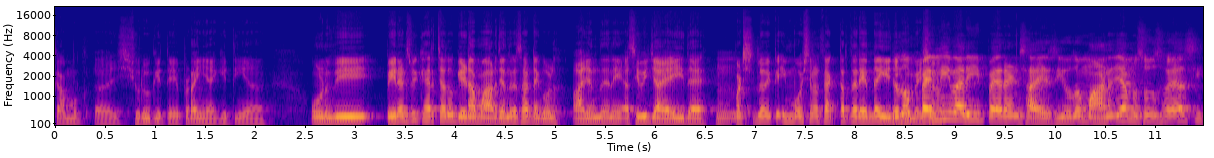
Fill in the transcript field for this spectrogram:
ਕੰਮ ਸ਼ੁਰੂ ਕੀਤੇ ਪੜ੍ਹਾਈਆਂ ਕੀਤੀਆਂ ਹੁਣ ਵੀ ਪੇਰੈਂਟਸ ਵੀ ਖੈਰ ਚਲੋ ਗੇੜਾ ਮਾਰ ਜਾਂਦੇ ਨੇ ਸਾਡੇ ਕੋਲ ਆ ਜਾਂਦੇ ਨੇ ਅਸੀਂ ਵੀ ਜਾਈਦਾ ਬਟ ਚਲੋ ਇੱਕ ਇਮੋਸ਼ਨਲ ਫੈਕਟਰ ਤਾਂ ਰਹਿੰਦਾ ਹੀ ਹੈ ਜਦੋਂ ਪਹਿਲੀ ਵਾਰੀ ਪੇਰੈਂਟਸ ਆਏ ਸੀ ਉਦੋਂ ਮਾਣ ਜਿਹਾ ਮਹਿਸੂਸ ਹੋਇਆ ਸੀ?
